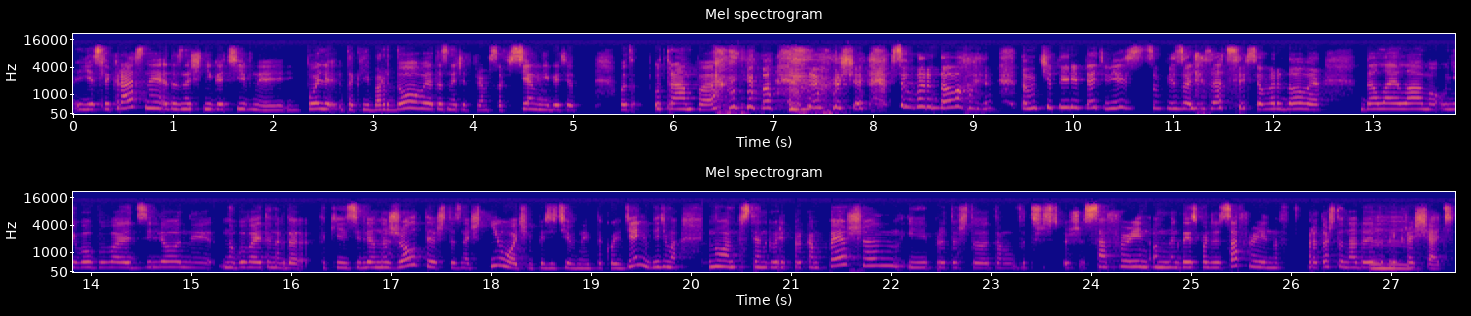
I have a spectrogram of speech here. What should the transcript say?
Если красные, это значит негативные, более такие бордовые, это значит прям совсем негатив. Вот у Трампа прям вообще все бордовое, там 4-5 месяцев визуализации все бордовое. Далай-лама у него бывают зеленые, но бывает иногда такие зелено-желтые, что значит не очень позитивный такой день, видимо. Ну, он постоянно говорит про compassion и про то, что там вот suffering, он иногда использует suffering, про то, что надо это прекращать.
